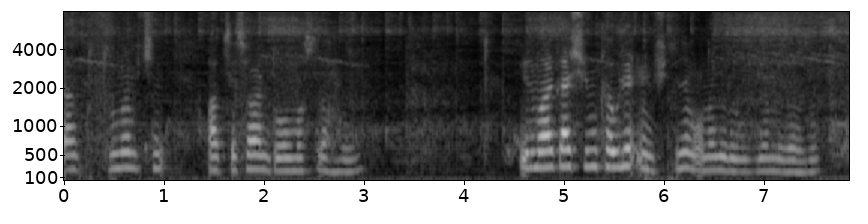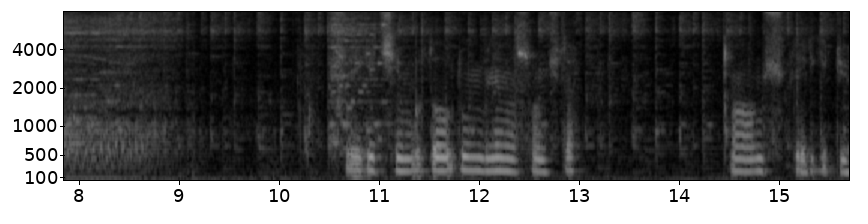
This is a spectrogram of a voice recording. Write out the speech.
Benim bu beladan kurtulmam için aksesuarın da olması lazım. Benim arkadaşlarım kabul etmemişti değil mi? Ona göre vuracağım birazdan. Şuraya geçeyim. Burada olduğumu bilemez sonuçta. Almış ileri gidiyor.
